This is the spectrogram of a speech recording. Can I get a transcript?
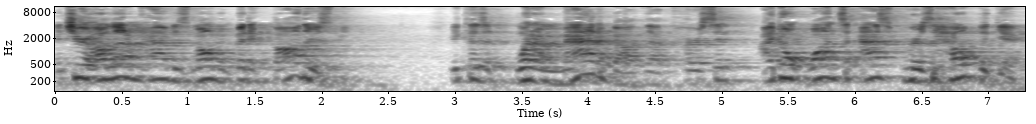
and sure, I'll let him have his moment, but it bothers me. Because when I'm mad about that person, I don't want to ask for his help again.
